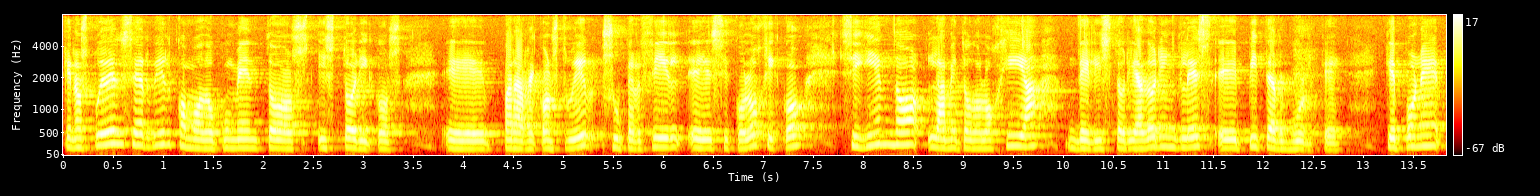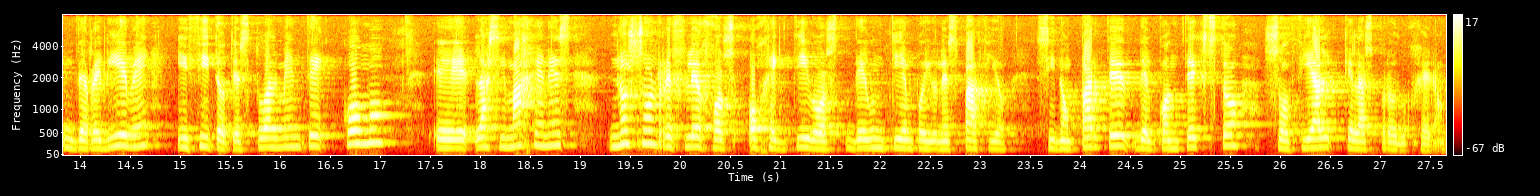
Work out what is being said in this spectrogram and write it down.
que nos pueden servir como documentos históricos eh, para reconstruir su perfil eh, psicológico, siguiendo la metodología del historiador inglés Peter Burke, que pone de relieve, y cito textualmente, cómo las imágenes no son reflejos objetivos de un tiempo y un espacio, sino parte del contexto social que las produjeron.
